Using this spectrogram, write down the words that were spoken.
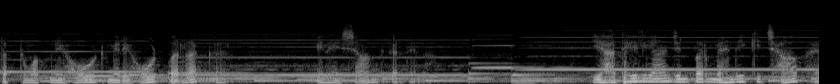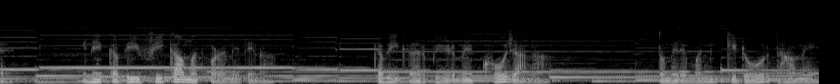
तब तुम अपने होठ मेरे होठ पर रख कर इन्हें शांत कर देना। ये हथेलियाँ जिन पर मेहंदी की छाप है, इन्हें कभी फीका मत पड़ने देना। कभी घर भीड़ में खो जाना तो मेरे मन की डोर थामे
